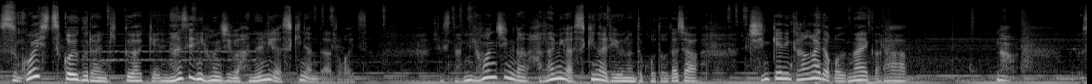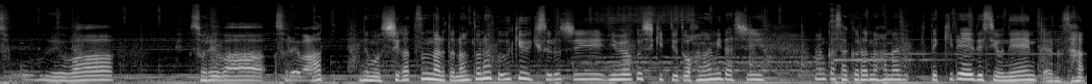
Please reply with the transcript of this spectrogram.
すごいしつこいぐらいに聞くわけ。なぜ日本人は花見が好きなんだとか言ってさ日本人が花見が好きな理由なんてことを私は真剣に考えたことないから。なそれはそれはそれはでも4月になるとなんとなくウキウキするし入学式っていうと花見だしなんか桜の花って綺麗ですよねみたいなさ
